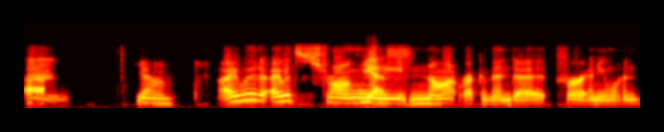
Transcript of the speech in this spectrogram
Um, yeah, I would I would strongly yes. not recommend it for anyone.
